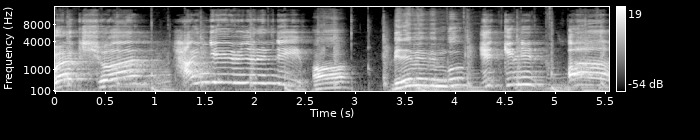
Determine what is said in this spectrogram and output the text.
Bak şu an hangi evin önündeyim? Aa benim evim bu. Yetkinin aa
